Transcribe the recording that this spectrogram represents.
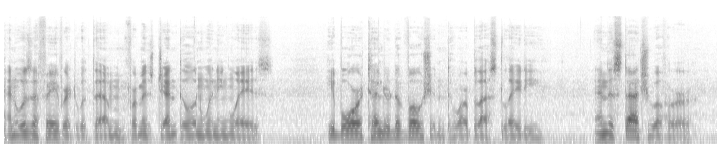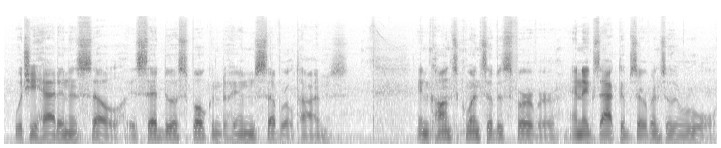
and was a favorite with them from his gentle and winning ways. He bore a tender devotion to our blessed Lady, and a statue of her, which he had in his cell, is said to have spoken to him several times. In consequence of his fervor and exact observance of the rule,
